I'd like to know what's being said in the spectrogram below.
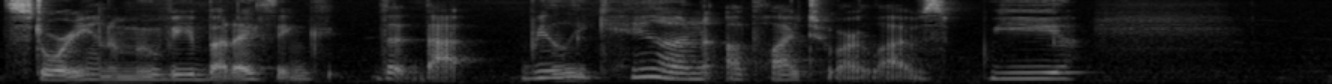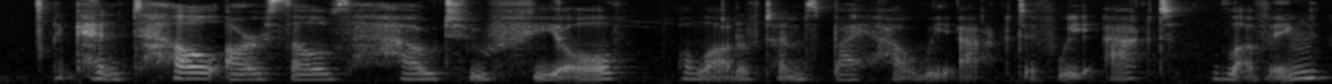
story in a movie, but I think that that really can apply to our lives. We can tell ourselves how to feel a lot of times by how we act. If we act loving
